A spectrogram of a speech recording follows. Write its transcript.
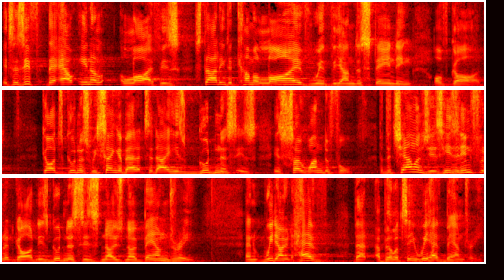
It's as if the, our inner life is starting to come alive with the understanding of God. God's goodness, we sang about it today. His goodness is, is so wonderful. But the challenge is, He's an infinite God and His goodness is, knows no boundary. And we don't have that ability, we have boundary.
